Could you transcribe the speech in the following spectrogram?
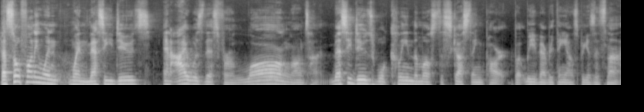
That's so funny when when messy dudes, and I was this for a long, long time. Messy dudes will clean the most disgusting part, but leave everything else because it's not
